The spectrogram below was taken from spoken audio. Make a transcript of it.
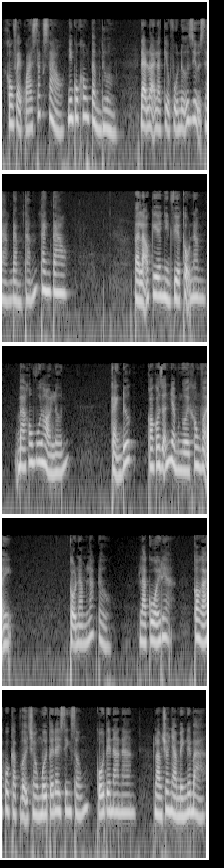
Không phải quá sắc sảo Nhưng cũng không tầm thường. Đại loại là kiểu phụ nữ dịu dàng, đằm thắm, thanh tao. Bà lão kia nhìn phía cậu Năm, Bà không vui hỏi lớn. Cảnh Đức, Con có dẫn nhầm người không vậy? Cậu Năm lắc đầu. Là cô ấy đấy ạ. Con gái của cặp vợ chồng mới tới đây sinh sống. Cô tên An An, Làm cho nhà mình đấy bà.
